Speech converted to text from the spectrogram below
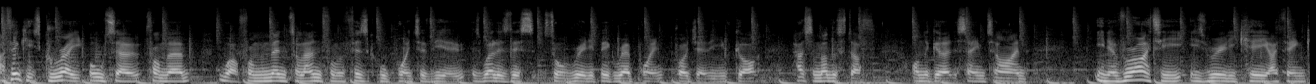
I think it's great also from a well, from a mental and from a physical point of view, as well as this sort of really big red point project that you've got, have some other stuff on the go at the same time. You know, variety is really key, I think,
